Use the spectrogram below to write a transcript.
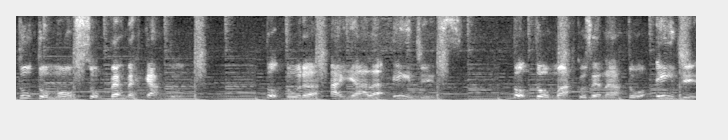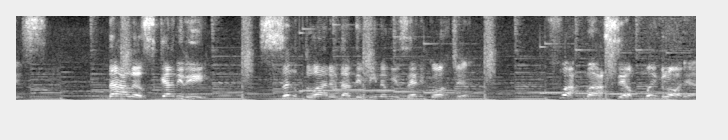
Tutumon Supermercado, Doutora Ayala Endes, Doutor Marcos Renato Endes, Dallas Cariri, Santuário da Divina Misericórdia, Farmácia Mãe Glória,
